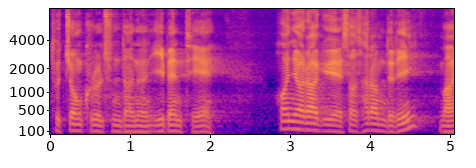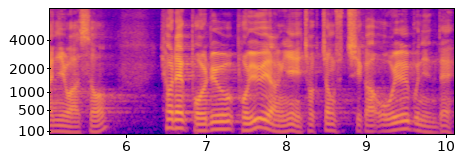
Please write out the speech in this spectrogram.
두쫑쿠를 준다는 이벤트에 헌혈하기 위해서 사람들이 많이 와서 혈액 보류, 보유량이 적정 수치가 5일분인데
